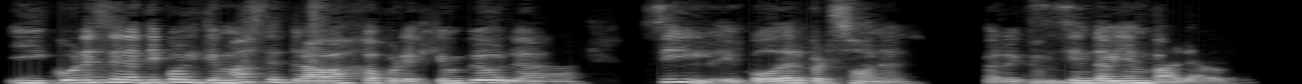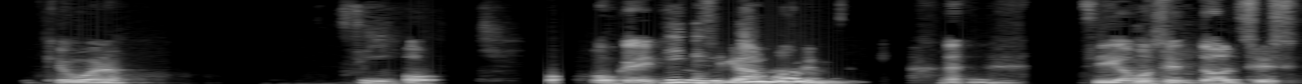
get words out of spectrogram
y con ese natipo es el que más se trabaja, por ejemplo, la, sí, el poder personal, para que se sienta bien parado. Qué bueno. Sí. Oh, ok, Dime, sigamos. Sigamos entonces.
